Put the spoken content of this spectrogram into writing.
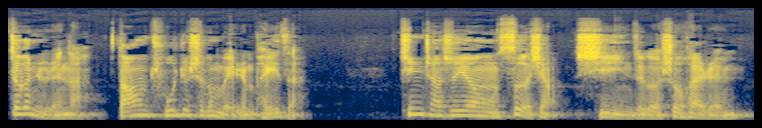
这个女人呢，当初就是个美人胚子，经常是用色相吸引这个受害人。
